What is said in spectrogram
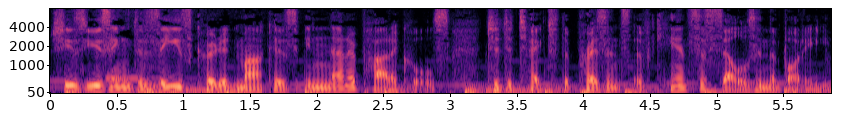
She's using disease coded markers in nanoparticles to detect the presence of cancer cells in the body,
